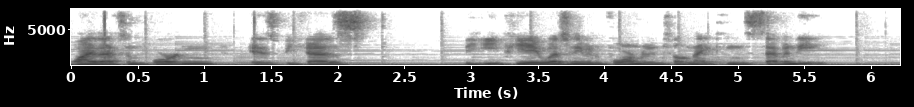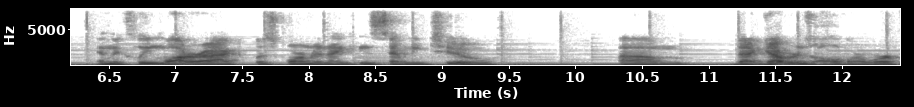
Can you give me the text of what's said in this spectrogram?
why that's important is because the EPA wasn't even formed until 1970, and the Clean Water Act was formed in 1972. Um, that governs all of our work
